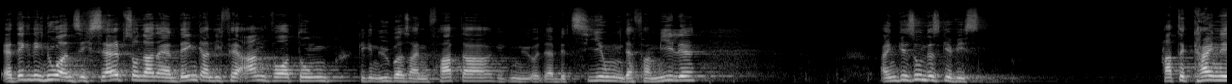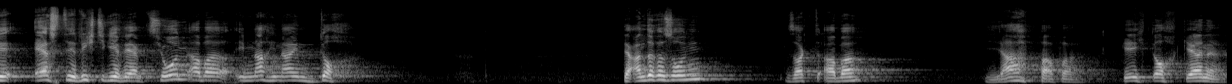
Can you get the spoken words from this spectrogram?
Er denkt nicht nur an sich selbst, sondern er denkt an die Verantwortung gegenüber seinem Vater, gegenüber der Beziehung, der Familie. Ein gesundes Gewissen hatte keine erste richtige Reaktion, aber im Nachhinein doch. Der andere Sohn sagt aber, ja, Papa, gehe ich doch gerne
